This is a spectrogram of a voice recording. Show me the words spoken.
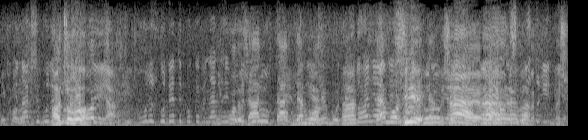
ніколи в Інакше житті. буде А чого? корупція. Ніколи в житті. Будуть ходити по кабінетах і Ніколи буде в житті. корупція. Так, це може бути. Це може всіх. Всі. Значить, Так, е, ви так. його не Що слухайте. тоді ні?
